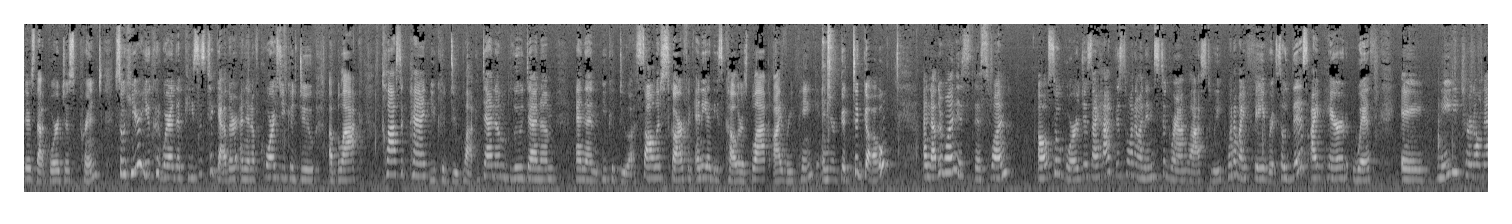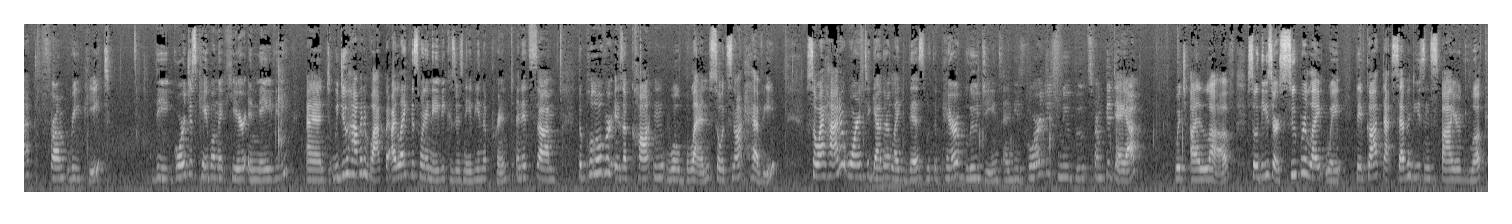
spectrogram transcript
There's that gorgeous print. So here you could wear the pieces together and then of course you could do a black classic pant, you could do black denim, blue denim, and then you could do a solid scarf in any of these colors, black, ivory, pink, and you're good to go. Another one is this one, also gorgeous. I had this one on Instagram last week, one of my favorites. So this I paired with a navy turtleneck from Repeat. The gorgeous cable knit here in navy. And we do have it in black, but I like this one in navy because there's navy in the print. And it's, um, the pullover is a cotton wool blend, so it's not heavy. So I had it worn together like this with a pair of blue jeans and these gorgeous new boots from Gudea, which I love. So these are super lightweight. They've got that 70s inspired look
